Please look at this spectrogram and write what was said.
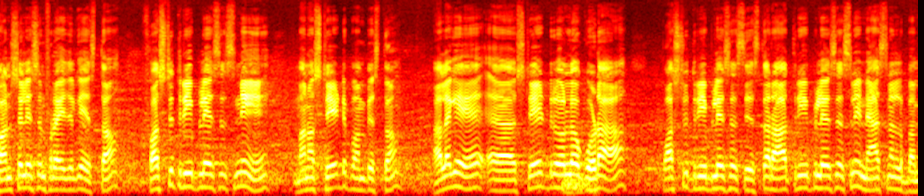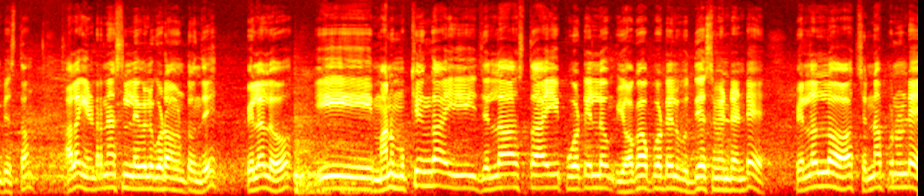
కన్సలేషన్ ప్రైజులుగా ఇస్తాం. ఫస్ట్ త్రీ ప్లేసెస్ని మనం స్టేట్ పంపిస్తాం. అలాగే స్టేట్లో కూడా ఫస్ట్ త్రీ ప్లేసెస్ ఇస్తారు. ఆ త్రీ ప్లేసెస్ని నేషనల్ పంపిస్తాం. అలాగే ఇంటర్నేషనల్ లెవెల్ కూడా ఉంటుంది. పిల్లలు ఈ మనం ముఖ్యంగా ఈ జిల్లా స్థాయి పోటీల్లో యోగా పోటీల ఉద్దేశం ఏంటంటే పిల్లల్లో చిన్నప్పటి నుండే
